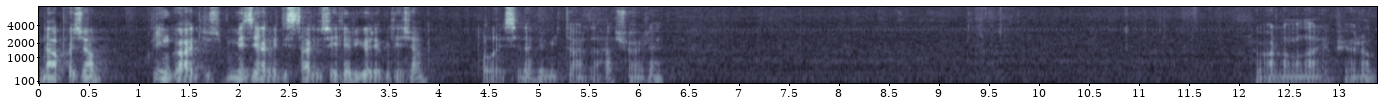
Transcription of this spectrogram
ne yapacağım? Lingual, yüz- meziyel ve distal yüzeyleri görebileceğim. Dolayısıyla bir miktar daha şöyle yuvarlamalar yapıyorum.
